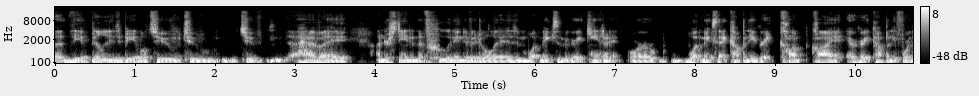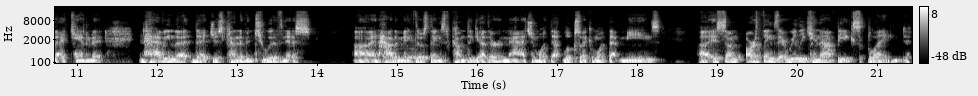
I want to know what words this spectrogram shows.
uh, the ability to be able to to to have a understanding of who an individual is and what makes them a great candidate, or what makes that company a great client or a great company for that candidate, and having that that just kind of intuitiveness uh, and how to make those things come together and match, and what that looks like and what that means. Uh, is some are things that really cannot be explained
